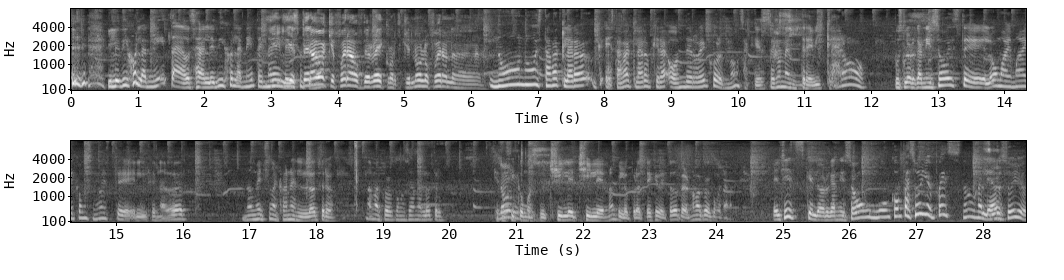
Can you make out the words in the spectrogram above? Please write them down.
y le dijo la neta, o sea, le dijo la neta y nadie Y, le y que esperaba no. que fuera off the record, que no lo fueran a... No, no, estaba claro, estaba claro que era on the record, ¿no? O sea, que eso era una Sí. entrevista, claro. Pues lo organizó este, el Oh My My, ¿cómo se llama este? El senador. No Mitch McConnell, el otro. No me acuerdo cómo se llama el otro. Que es así como su chile chile, ¿no? Que lo protege de todo, pero no me acuerdo cómo se llama. El chiste es que lo organizó un, un compa suyo, pues, ¿no? Un aliado Sí. suyo.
